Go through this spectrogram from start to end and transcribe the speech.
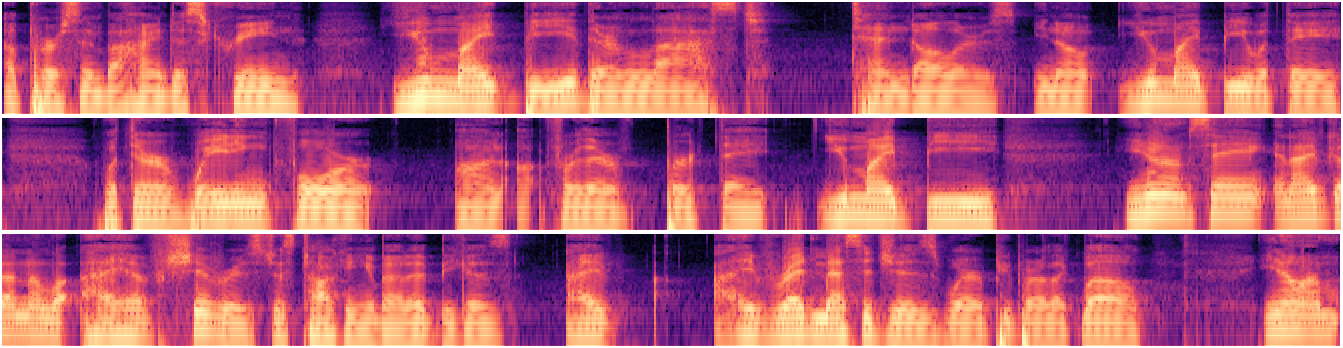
a person behind a screen. You might be their last $10. You know, you might be what they what they're waiting for on for their birthday. You might be you know what I'm saying? And I've gotten a lot I have shivers just talking about it because I I've read messages where people are like, "Well, you know, I'm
